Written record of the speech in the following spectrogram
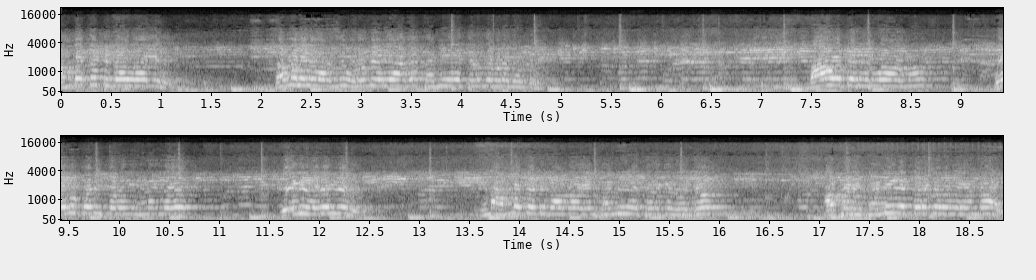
ஐம்பத்தெட்டு கால்வாயில் தமிழக அரசு உடனடியாக தண்ணீரை திறந்துவிட வேண்டும். மாவட்ட நிர்வாகமும் பொதுப்பணித்துறையும் இணைந்து வெகு விரைவில் இந்த ஐம்பத்தெட்டு கால்வாயில் தண்ணீரை திறக்க வேண்டும். அப்படி தண்ணீரை திறக்கவில்லை என்றால்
